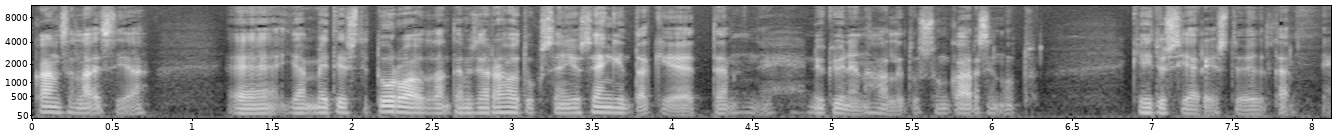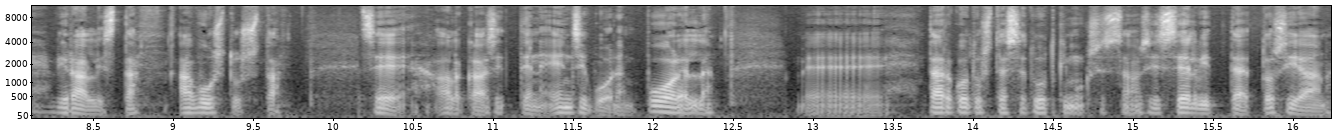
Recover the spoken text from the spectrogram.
kansalaisia – ja me tietysti turvaututaan tämmöiseen rahoitukseen jo senkin takia, että nykyinen hallitus on karsinut kehitysjärjestöiltä virallista avustusta. Se alkaa sitten ensi vuoden puolella. Eh, tarkoitus tässä tutkimuksessa on siis selvittää tosiaan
